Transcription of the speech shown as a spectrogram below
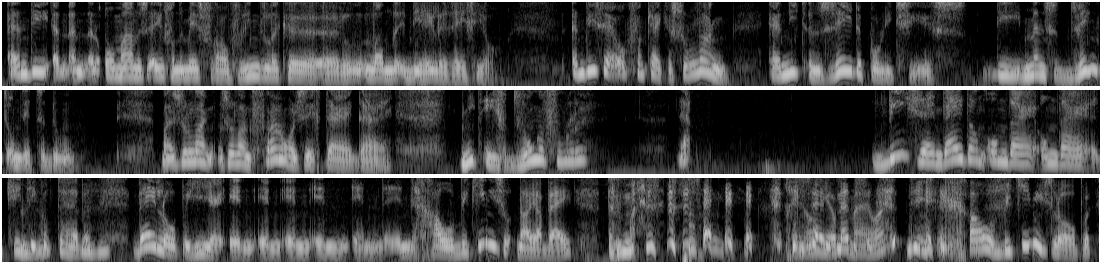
En, die, en, en, Oman is een van de meest vrouwvriendelijke uh, landen in die hele regio. En die zei ook van, kijk zolang er niet een zedenpolitie is... die mensen dwingt om dit te doen... maar zolang, zolang vrouwen zich daar, daar niet in gedwongen voelen... wie zijn wij dan om daar, om daar kritiek mhm. op te hebben? Mhm. Wij lopen hier in, in, in, in, in, in de gouden bikinis. Nou ja, wij. Maar er zijn, er zijn mensen mij, die in gouden bikinis lopen.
